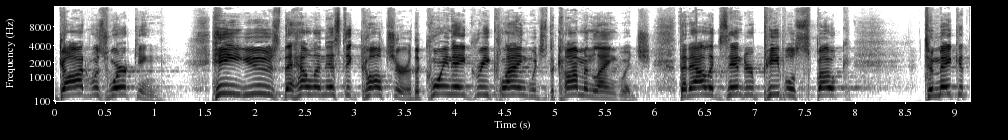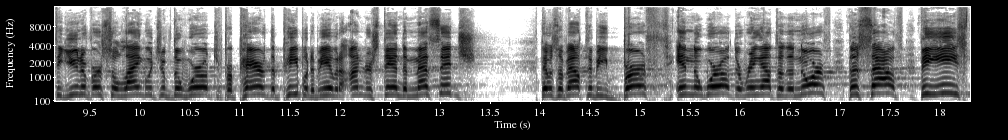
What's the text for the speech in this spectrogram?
God was working. He used the Hellenistic culture, the Koine Greek language, the common language that Alexander people spoke to make it the universal language of the world, to prepare the people to be able to understand the message that was about to be birthed in the world to ring out to the north, the south, the east,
